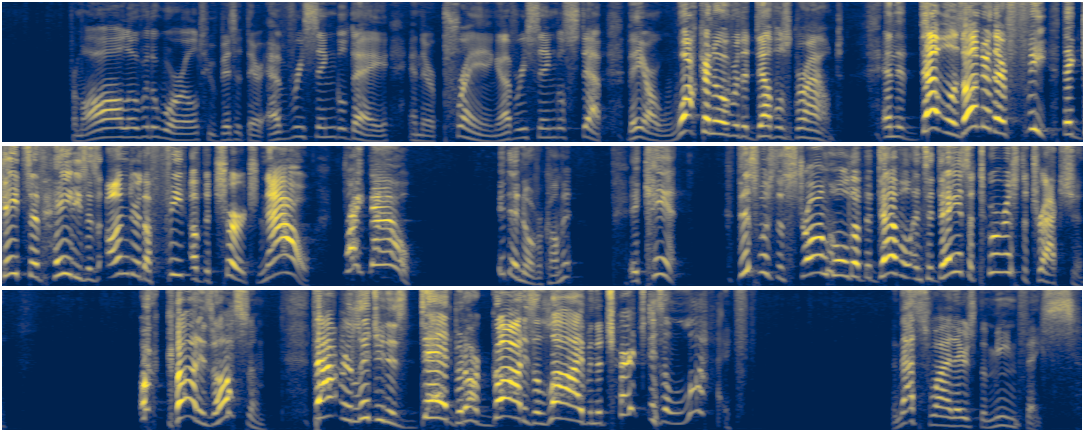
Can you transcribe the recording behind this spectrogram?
from all over the world who visit there every single day and they're praying every single step. They are walking over the devil's ground. And the devil is under their feet. The gates of Hades is under the feet of the church now, right now. It didn't overcome it. It can't. This was the stronghold of the devil, and today it's a tourist attraction. Our God is awesome. That religion is dead, but our God is alive, and the church is alive. And that's why there's the mean face.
